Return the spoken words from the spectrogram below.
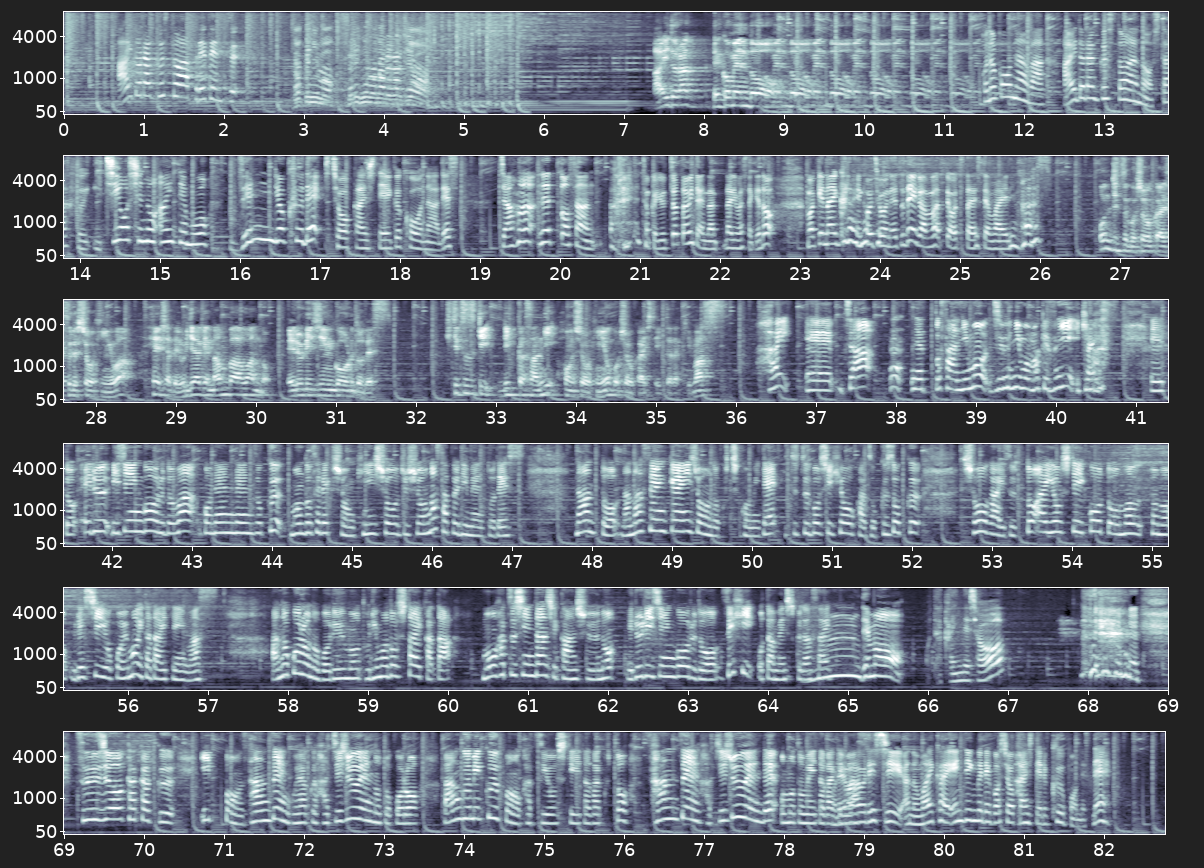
アイドラッグストアプレゼンツ。毒にも薬にもなるラジオ。アイドラレコメンド。レコメンド。レコメンド。レコメンド。このコーナーはアイド。ラッグストアのスタッフ一押しのアイテムを全力で紹介していくコーナーです。ジャハネットさん、あれなんか言っちゃったみたいにななりましたけど、負けないくらいの情熱で頑張ってお伝えしてまいります。本日ご紹介する商品は弊社で売上ナンバーワンのエルリジンゴールドです引き続き立花さんに本商品をご紹介していただきますはい。えー、じゃあ、んネットさんにも自分にも負けずにいきます。えっ、と、L リジンゴールドは5年連続モンドセレクション金賞受賞のサプリメントです。なんと7000件以上の口コミで5つ星評価続々。生涯ずっと愛用していこうと思うとの嬉しいお声もいただいています。あの頃のボリュームを取り戻したい方、毛髪診断士監修のエルリジンゴールドをぜひお試しください。うん、でも、お高いんでしょ？通常価格1本3580円のところ番組クーポンを活用していただくと3080円でお求めいただこれはけます。嬉しい。あの、毎回エンディングでご紹介しているクーポンですね。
